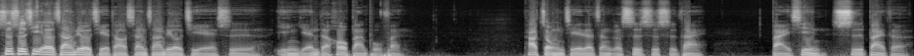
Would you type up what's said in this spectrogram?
士师记二章六节到三章六节是引言的后半部分，他总结了整个士师时代百姓失败的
